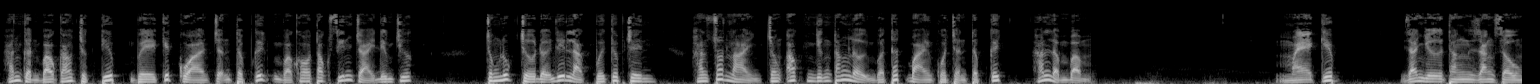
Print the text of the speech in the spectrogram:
Hắn cần báo cáo trực tiếp về kết quả trận tập kích và kho tóc xín trải đêm trước. Trong lúc chờ đợi liên lạc với cấp trên, Hắn soát lại trong óc những thắng lợi và thất bại của trận tập kích, Hắn lẩm bẩm. Mẹ kiếp, Giá như thằng Giang Sầu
